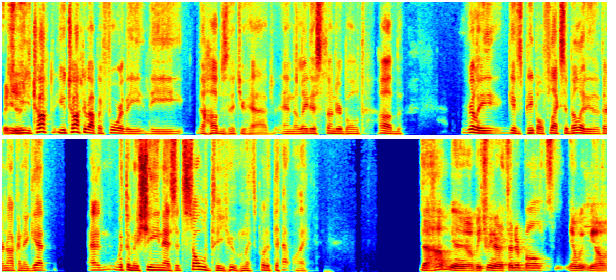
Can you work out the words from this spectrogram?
Which you, is, you talked you talked about before the the the hubs that you have, and the latest Thunderbolt hub really gives people flexibility that they're not going to get with the machine as it's sold to you. Let's put it that way. The hub, you know, between our Thunderbolt and we, you know,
